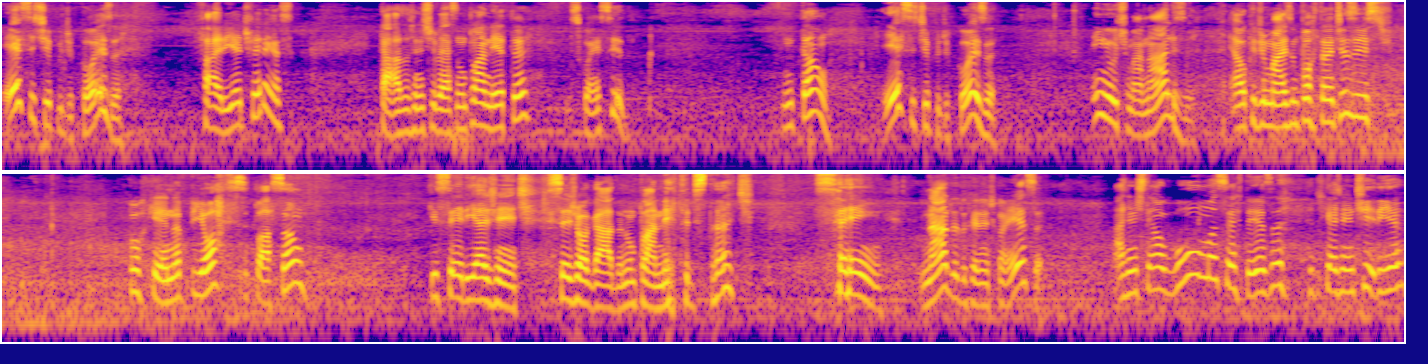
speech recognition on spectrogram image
esse tipo de coisa faria a diferença caso a gente estivesse num planeta desconhecido. Então, esse tipo de coisa, em última análise, é o que de mais importante existe. Porque na pior situação, que seria a gente ser jogado num planeta distante, sem nada do que a gente conheça, a gente tem alguma certeza de que a gente iria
